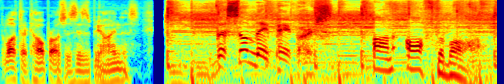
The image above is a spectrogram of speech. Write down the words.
what their thought process is behind this. The Sunday Papers. On Off the Ball.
